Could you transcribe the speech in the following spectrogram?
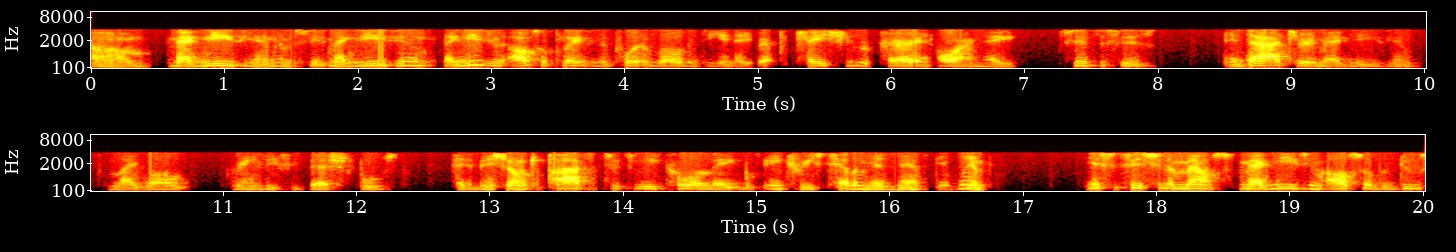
Um, magnesium, me see, magnesium. Magnesium also plays an important role in DNA replication, repair, and RNA synthesis. And dietary magnesium, like raw green leafy vegetables, has been shown to positively correlate with increased telomere length in women. Insufficient amounts of magnesium also reduce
